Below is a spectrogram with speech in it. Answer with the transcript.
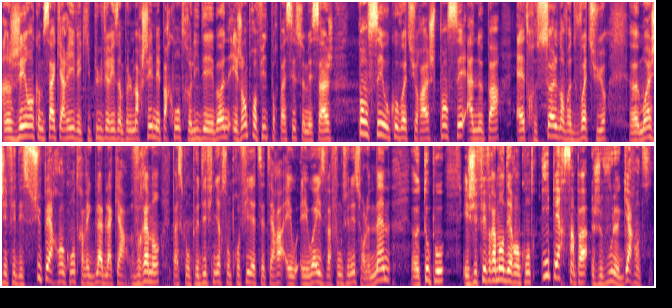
un, géant comme ça qui arrive et qui pulvérise un peu le marché. Mais par contre, l'idée est bonne et j'en profite pour passer ce message. Pensez au covoiturage, pensez à ne pas être seul dans votre voiture. Euh, moi, j'ai fait des super rencontres avec Blablacar, vraiment, parce qu'on peut définir son profil, etc. Et, Waze va fonctionner sur le même euh, topo. Et j'ai fait vraiment des rencontres hyper sympas, je vous le garantis.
